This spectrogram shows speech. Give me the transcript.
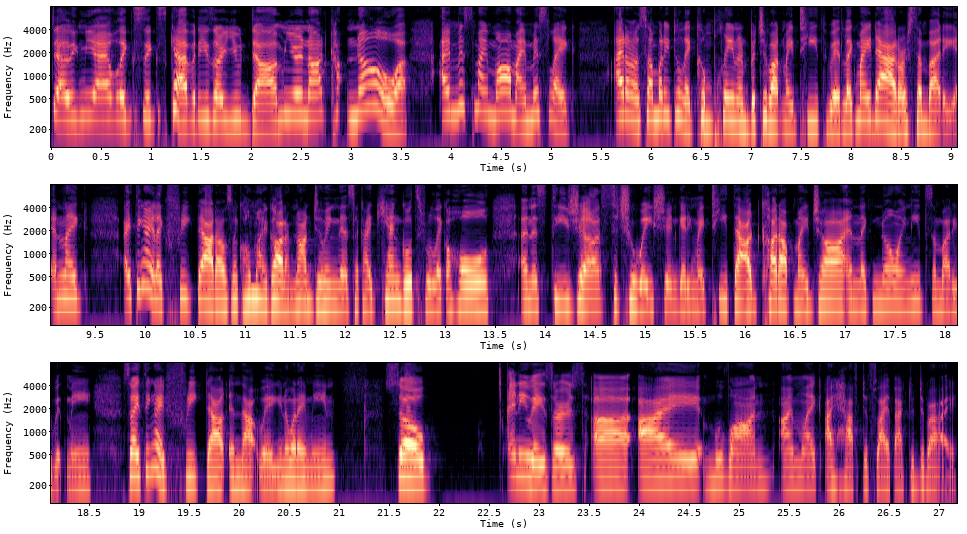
telling me I have like six cavities. Are you dumb? You're not. Co-. No, I miss my mom. I miss like I don't know somebody to like complain and bitch about my teeth with, like my dad or somebody. And like I think I like freaked out. I was like, oh my god, I'm not doing this. Like I can't go through like a whole anesthesia situation, getting my teeth out, cut up my jaw, and like no, I need somebody with me. So I think I freaked out in that way. You know what I mean? So anyways there's uh i move on. I'm like i have to fly back to dubai.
